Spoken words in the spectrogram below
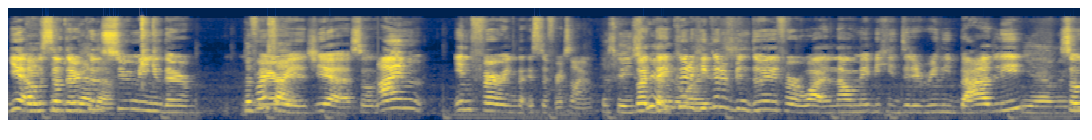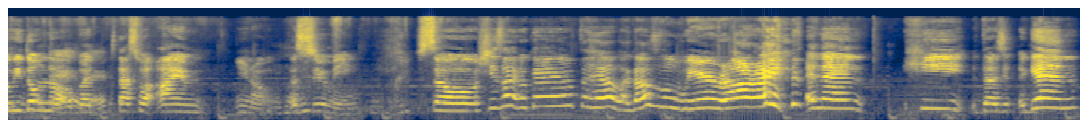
"Yeah." So they're together. consuming their The first time. marriage. Yeah. So I'm inferring that it's the first time. But they could, he could have been doing it for a while, and now maybe he did it really badly. Yeah. Maybe. So we don't know, Okay, but okay. that's what I'm, you know, Mhm. assuming. So she's like, okay, what the hell? Like that was a little weird, but all right. And then he does it again.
